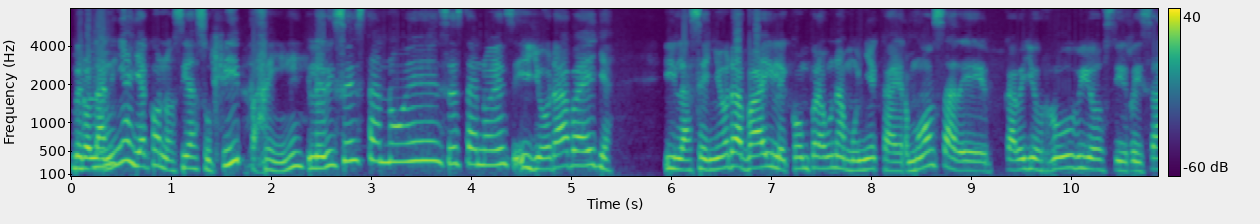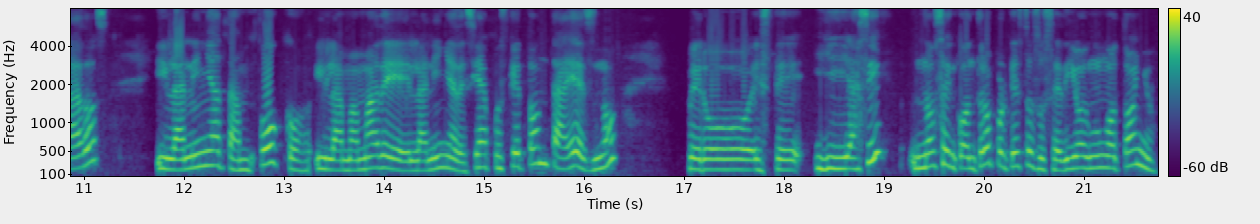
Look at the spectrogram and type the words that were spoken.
Pero la niña ya conocía su pipa. Sí. Y le dice, esta no es, esta no es, y lloraba ella. Y la señora va y le compra una muñeca hermosa de cabellos rubios y rizados, y la niña tampoco. Y la mamá de la niña decía, pues qué tonta es, ¿no? Pero, este, y así no se encontró porque esto sucedió en un otoño.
